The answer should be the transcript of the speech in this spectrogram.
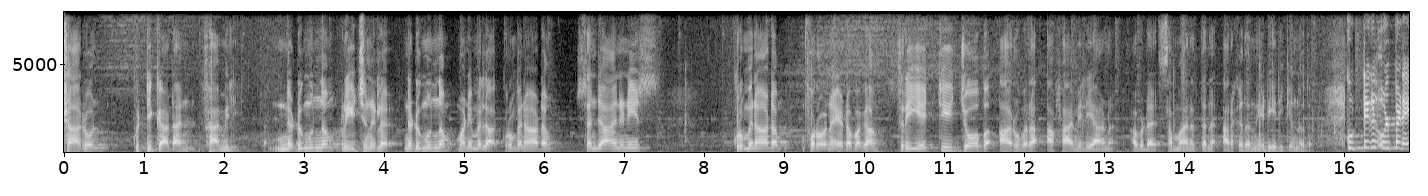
Sharon Kuttikkad and family. Nedumkunnam റീജിയണിലെ നെടുങ്കുന്നം മണിമല കുറുമ്പനാടം സെന്റ് ആന്റണീസ് കുറുമ്പനാടം ഫൊറോന ഇടവക ശ്രീ എ ടി ജോബ് ആറുവറ ആ ഫാമിലിയാണ് അവിടെ സമ്മാനത്തിന് അർഹത നേടിയിരിക്കുന്നത്. കുട്ടികൾ ഉൾപ്പെടെ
